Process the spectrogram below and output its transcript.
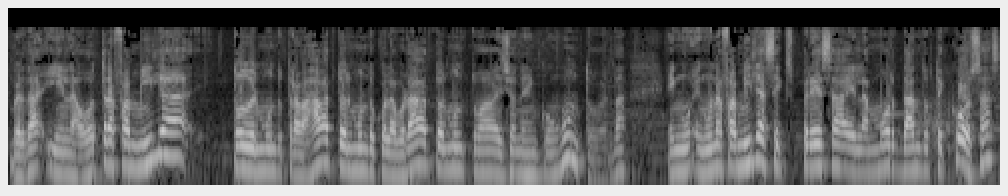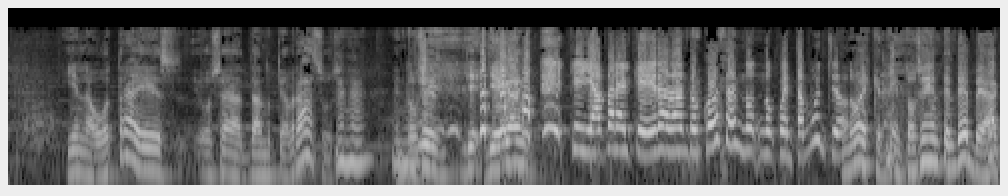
¿verdad? Y en la otra familia todo el mundo trabajaba, todo el mundo colaboraba, todo el mundo tomaba decisiones en conjunto, ¿verdad? En, en una familia se expresa el amor dándote cosas y en la otra es, o sea, dándote abrazos. Entonces llegan... que ya para el que era dando cosas no, no cuenta mucho. No, es que entonces entendés, vea,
